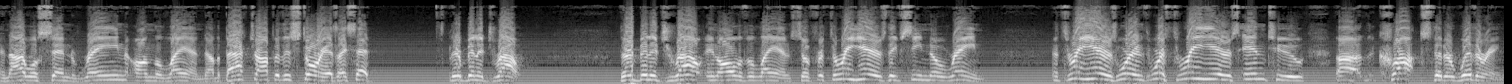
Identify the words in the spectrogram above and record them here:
and I will send rain on the land. Now, the backdrop of this story, as I said, there had been a drought. There had been a drought in all of the land. So for three years, they've seen no rain. In three years, we're, in, we're three years into uh, crops that are withering.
